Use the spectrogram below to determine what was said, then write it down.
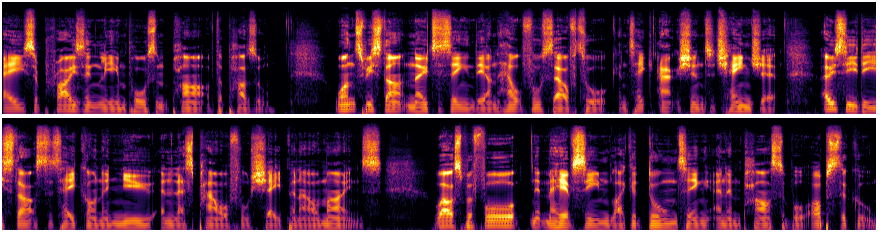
a surprisingly important part of the puzzle. Once we start noticing the unhelpful self talk and take action to change it, OCD starts to take on a new and less powerful shape in our minds. Whilst before it may have seemed like a daunting and impassable obstacle,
